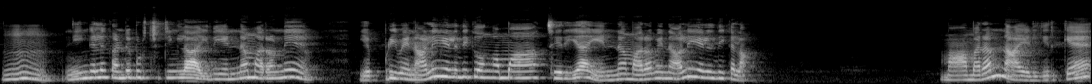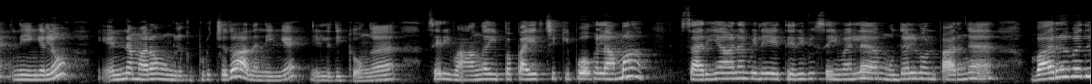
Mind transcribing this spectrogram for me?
ம் நீங்களும் கண்டுபிடிச்சிட்டிங்களா? இது என்ன மரம்னு? எப்படி வேணாலும் எழுதிக்கோங்கம்மா. சரியா? என்ன மரம் வேணாலும் எழுதிக்கலாம். மாமரம் நான் எழுதியிருக்கேன். நீங்களும் என்ன மரம் உங்களுக்கு பிடிச்சதோ அதை நீங்கள் எழுதிக்கோங்க. சரி வாங்க இப்போ பயிற்சிக்கு போகலாமா? சரியான விலையை தெரிவு செய்வல. முதல் ஒன் பாருங்க வருவது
